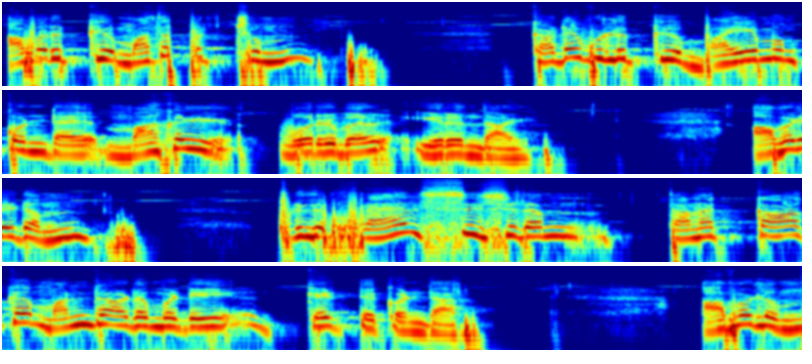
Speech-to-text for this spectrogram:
அவருக்கு மதப்பற்றும் கடவுளுக்கு பயமும் கொண்ட மகள் ஒருவர் இருந்தாள். அவளிடம் புனித பிரான்சிஸிடம் தனக்காக மன்றாடும்படி கேட்டுக்கொண்டார் அவளும்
